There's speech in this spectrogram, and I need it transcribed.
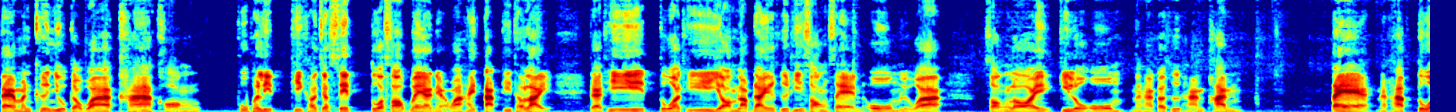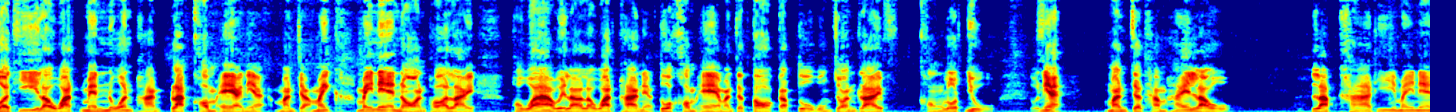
แต่มันขึ้นอยู่กับว่าค่าของผู้ผลิตที่เขาจะเซตตัวซอฟต์แวร์เนี่ยว่าให้ตัดที่เท่าไหร่ แต่ที่ตัวที่ยอมรับได้ก็คือที่ 200,000 โอห์มหรือว่า 200 กิโลโอห์มนะฮะก็คือหารพันแต่นะครับตัวที่เราวัดแมนนวลผ่านปลั๊กคอมแอร์เนี่ยมันจะไม่ไม่แน่นอนเพราะอะไร เพราะว่าเวลาเราวัดผ่านเนี่ยตัวคอมแอร์มันจะต่อกับตัววงจรไดรฟ์ของรถอยู่ ตัวเนี้ยมันจะทำให้เรา รับค่าที่ไม่แน่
